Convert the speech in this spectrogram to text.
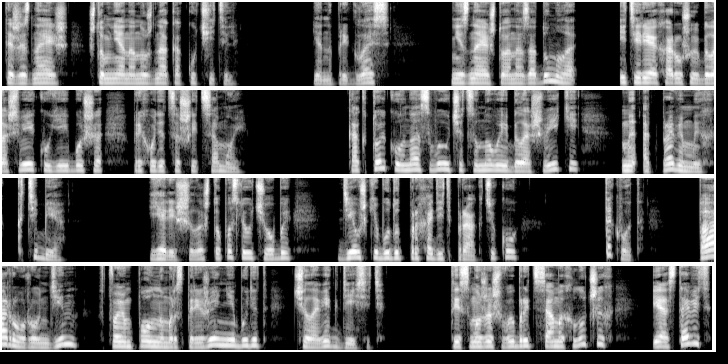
Ты же знаешь, что мне она нужна как учитель. Я напряглась, не зная, что она задумала, и, теряя хорошую белошвейку, ей больше приходится шить самой. Как только у нас выучатся новые белошвейки, мы отправим их к тебе. Я решила, что после учебы девушки будут проходить практику. Так вот, пару рундин в твоем полном распоряжении будет человек десять. Ты сможешь выбрать самых лучших и оставить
